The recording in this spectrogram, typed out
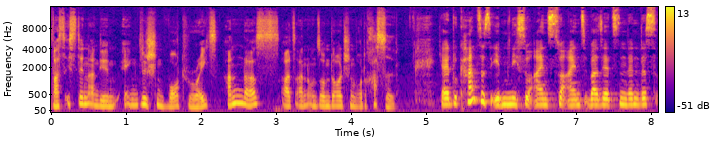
was ist denn an dem englischen Wort Race anders als an unserem deutschen Wort Rasse? Ja, du kannst es eben nicht so eins zu eins übersetzen, denn das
